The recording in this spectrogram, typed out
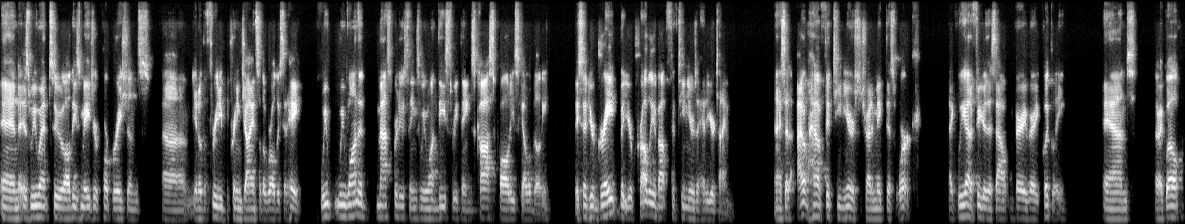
And as we went to all these major corporations, um, you know, the 3D printing giants of the world, they said, "Hey, we we wanted mass produce things. We want these three things: cost, quality, scalability." They said, "You're great, but you're probably about 15 years ahead of your time." And I said, "I don't have 15 years to try to make this work. Like, we got to figure this out very, very quickly." And they're like, "Well,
